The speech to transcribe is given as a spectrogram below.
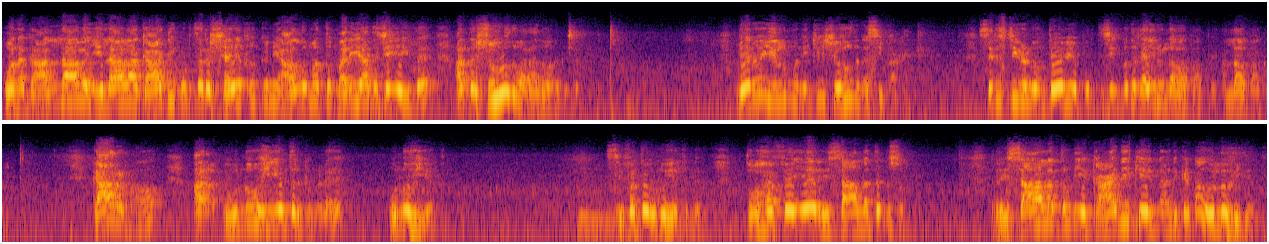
உனக்கு அல்லாவை இலாவா காட்டி கொடுத்துற ஷேக்குக்கு நீ அலுமத்து மரியாதை செய்ய இல்லை அந்த ஷுஹூது வராது உனக்கு. வெறும் இல்முனிக்கு ஷுகுது ஷுஹூது நசீபாக. சிருஷ்டிகள் உன் தேவையை பூர்த்தி செய்யும்போது கைருல்லாவை பார்ப்பேன் அல்லாவை பார்க்கணும். காரணம் அ- உலூஹியத் இருக்குங்களே உலூஹியத் சிஃபத்தை உலூஹியத்துக்கு. தொஹஃபையே ரிசாலத்துன்னு சொல்றோம் ரிசாலத்துடைய காணிக்கை என்னன்னு கேட்டா உலுஹியத்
